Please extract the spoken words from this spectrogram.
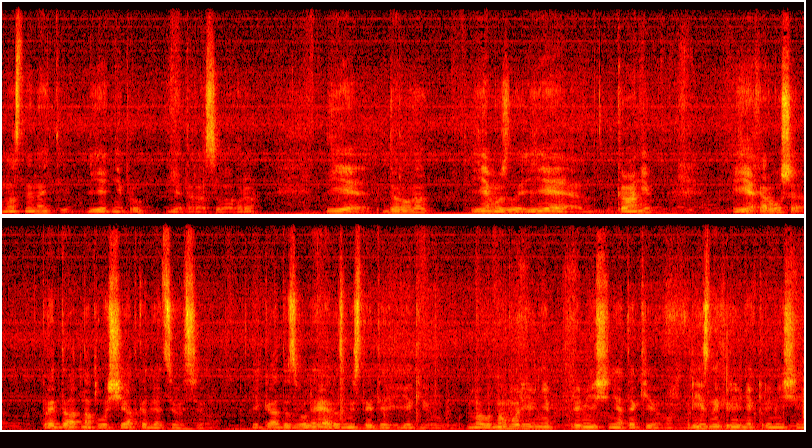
у нас не знайти. Є Дніпро, є Тарасова гора, є дорога, є можливо, є канів, є хороша придатна площадка для цього всього, яка дозволяє розмістити як і на одному рівні приміщення, так і в різних рівнях приміщення.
